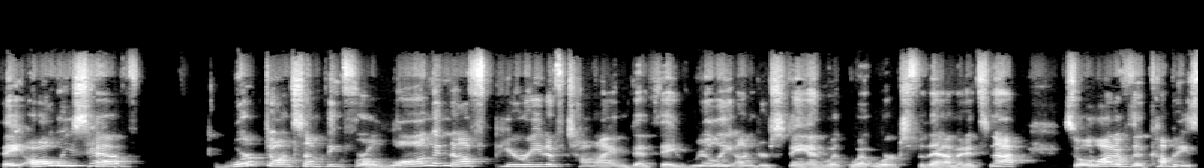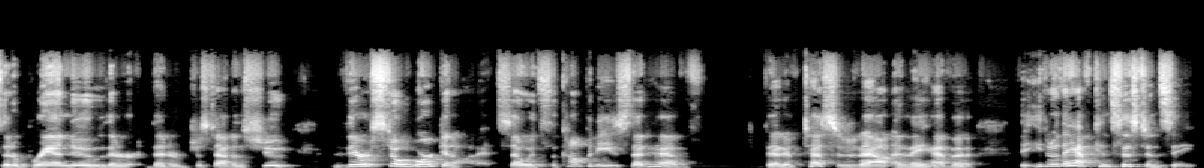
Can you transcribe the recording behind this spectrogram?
they always have worked on something for a long enough period of time that they really understand what, what works for them. And it's not so a lot of the companies that are brand new that are that are just out of the chute, they're still working on it. So it's the companies that have that have tested it out and they have a you know they have consistency.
